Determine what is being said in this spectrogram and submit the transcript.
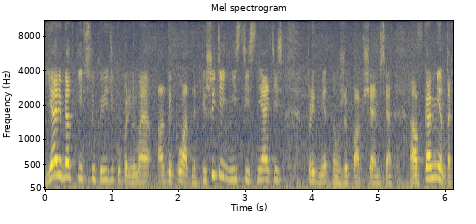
Я, ребятки, всю критику принимаю адекватно. Пишите, не стесняйтесь, предметно уже пообщаемся а, в комментах.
